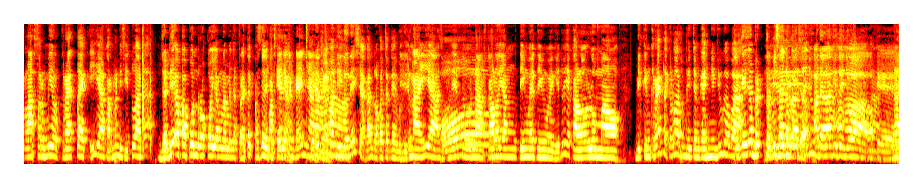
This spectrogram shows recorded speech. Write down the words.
laser mil kretek. Iya, karena di situ ada Jadi apa pun rokok yang namanya kretek pasti ada pasti ada cengkehnya. cengkehnya. Jadi itu cuma di Indonesia kan rokok cengkeh begitu. Nah iya seperti Oh. itu. Nah kalau yang tingwe tingwe gitu ya kalau lu mau bikin kretek lu harus beli cengkehnya juga pak. Cengkehnya ber- terpisah Hmm, terpisah ada. juga. Ada lagi tuh yang jual. Nah, Oke. Nah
